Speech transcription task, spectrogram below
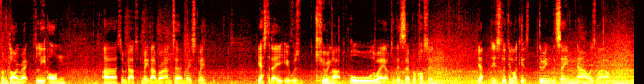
from directly on. Uh, so we'd have to make that right-hand turn, basically. Yesterday, it was queuing up all the way up to this zebra crossing. Yep, it's looking like it's doing the same now as well.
